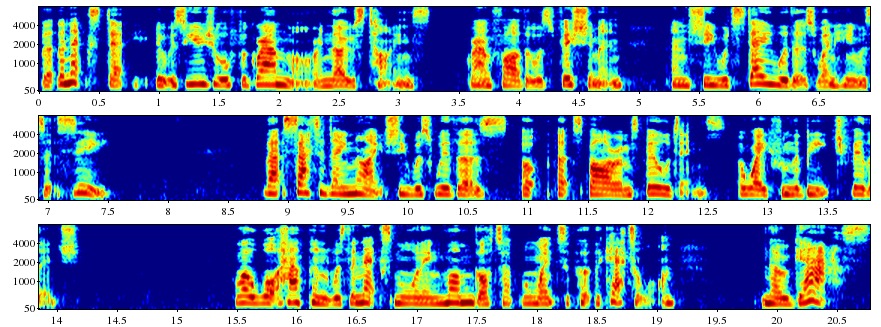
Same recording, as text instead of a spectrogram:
but the next day it was usual for Grandma in those times. Grandfather was fisherman, and she would stay with us when he was at sea. That Saturday night she was with us up at Sparham's buildings, away from the beach village. Well, what happened was the next morning Mum got up and went to put the kettle on. No gas.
